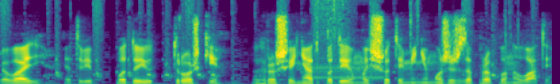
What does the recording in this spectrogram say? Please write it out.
Давай, я тобі подаю трошки грошенят, подивимось, що ти мені можеш запропонувати.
